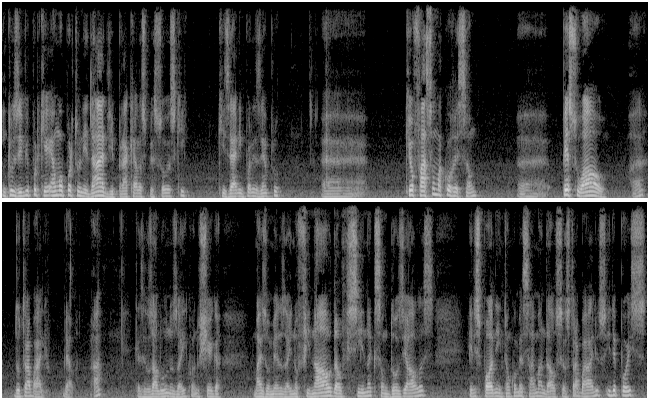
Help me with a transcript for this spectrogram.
inclusive porque é uma oportunidade para aquelas pessoas que quiserem, por exemplo, é, que eu faça uma correção é, pessoal é, do trabalho dela. Tá? Quer dizer, os alunos aí, quando chega mais ou menos aí no final da oficina, que são 12 aulas, eles podem então começar a mandar os seus trabalhos e depois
